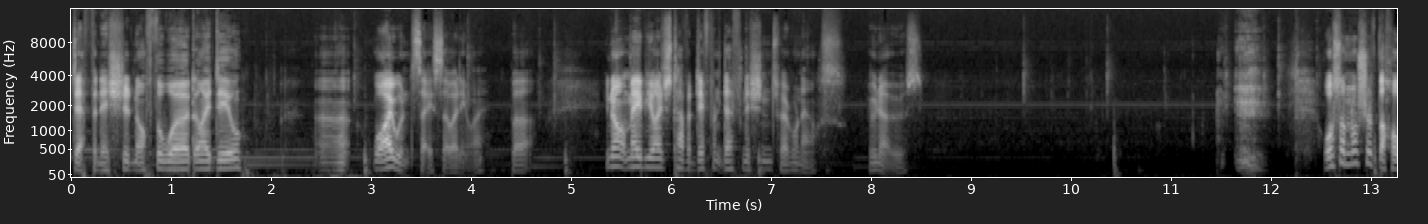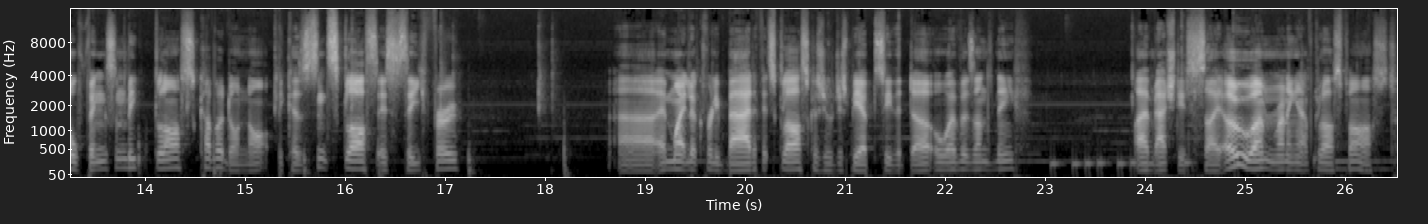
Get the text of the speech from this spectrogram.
definition of the word ideal. Uh, well, I wouldn't say so anyway, but you know what, maybe I just have a different definition to everyone else. Who knows? also, I'm not sure if the whole thing's going to be glass covered or not, because since glass is see-through, uh, it might look really bad if it's glass, because you'll just be able to see the dirt or whatever's underneath. I haven't actually decided. Oh, I'm running out of glass fast.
